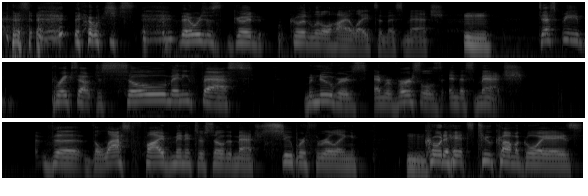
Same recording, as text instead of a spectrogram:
there was just there was just good good little highlights in this match. hmm Despy breaks out just so many fast maneuvers and reversals in this match. The the last five minutes or so of the match, super thrilling. Mm-hmm. Kota hits two Kamigoyes,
